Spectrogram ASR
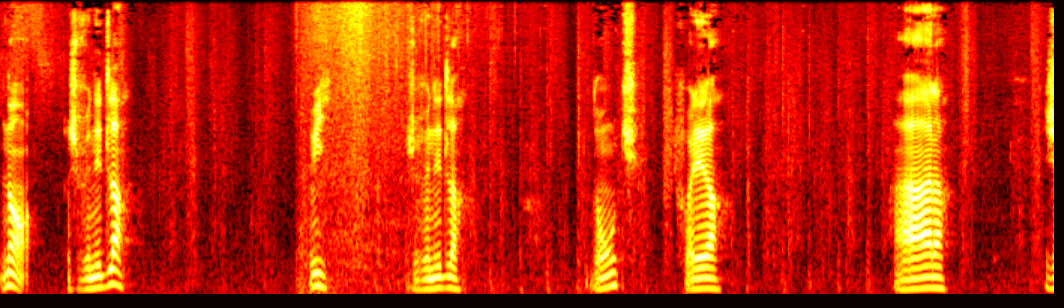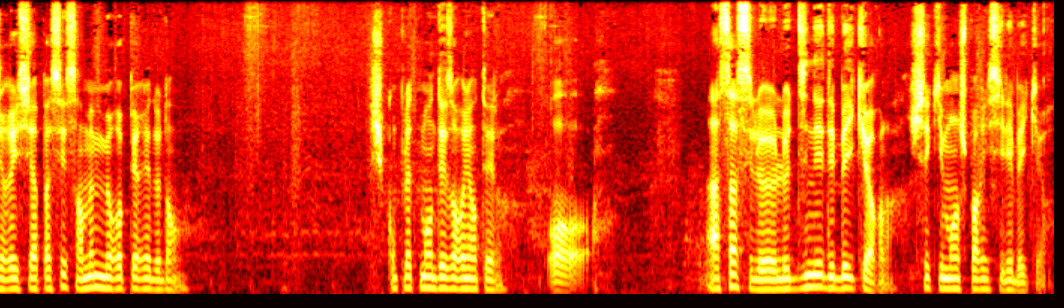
Non, je venais de là. Oui, je venais de là. Donc, il faut aller là. Voilà. J'ai réussi à passer sans même me repérer dedans. Je suis complètement désorienté là. Oh. Ah ça c'est le, le dîner des bakers là. Je sais qu'ils mangent par ici les bakers.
